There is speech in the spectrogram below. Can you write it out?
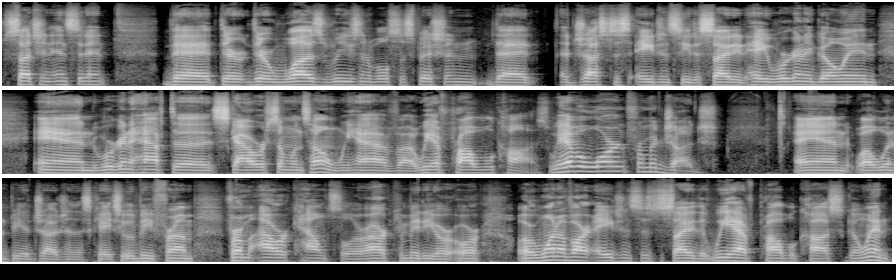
such an incident that there there was reasonable suspicion that a justice agency decided, hey, we're going to go in and we're going to have to scour someone's home. We have uh, we have probable cause. We have a warrant from a judge and well, wouldn't be a judge in this case. It would be from from our council or our committee or or or one of our agents has decided that we have probable cause to go in.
